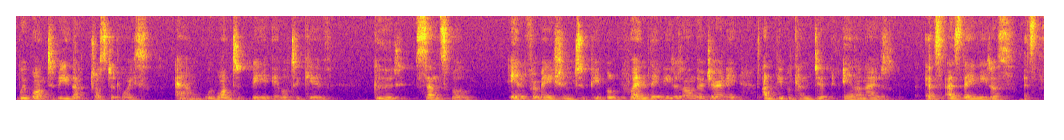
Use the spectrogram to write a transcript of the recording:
We want to be that trusted voice, and um, we want to be able to give good, sensible information to people when they need it on their journey and people can dip in and out as, as they need us. It's the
